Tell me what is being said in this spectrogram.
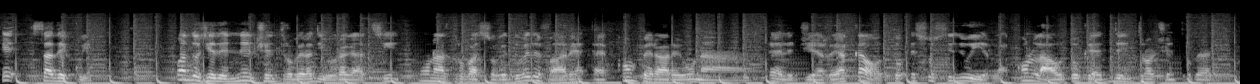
e state qui quando siete nel centro operativo ragazzi un altro passo che dovete fare è comprare una LG RH8 e sostituirla con l'auto che è dentro al centro operativo.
